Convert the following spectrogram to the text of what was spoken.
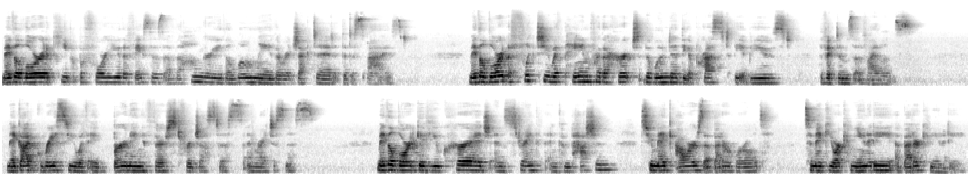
May the Lord keep before you the faces of the hungry, the lonely, the rejected, the despised. May the Lord afflict you with pain for the hurt, the wounded, the oppressed, the abused, the victims of violence. May God grace you with a burning thirst for justice and righteousness. May the Lord give you courage and strength and compassion to make ours a better world, to make your community a better community,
